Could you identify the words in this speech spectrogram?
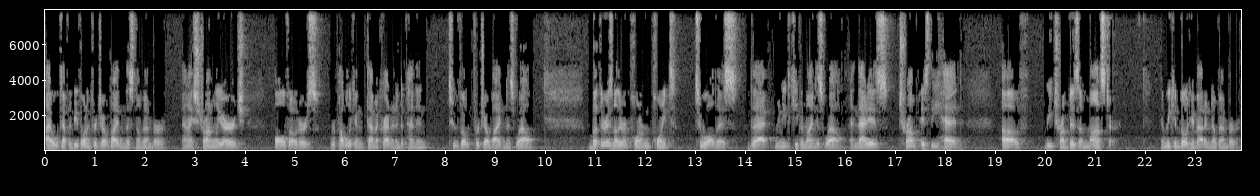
I will definitely be voting for Joe Biden this November, and I strongly urge all voters, Republican, Democrat, and Independent, to vote for Joe Biden as well. But there is another important point to all this that we need to keep in mind as well, and that is Trump is the head of the Trumpism monster. And we can vote him out in November,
